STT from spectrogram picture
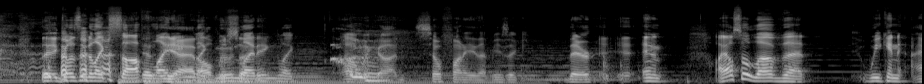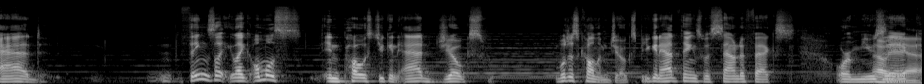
it goes into like soft lighting, Yeah, like of a sudden- moonlighting. Like, oh my god, so funny that music there. And I also love that we can add things like like almost in post you can add jokes. We'll just call them jokes but you can add things with sound effects or music. Oh, yeah.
